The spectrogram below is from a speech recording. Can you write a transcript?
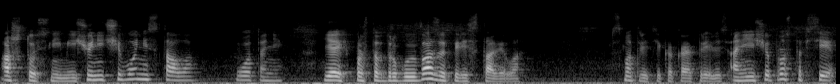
А что с ними? Еще ничего не стало. Вот они. Я их просто в другую вазу переставила. Смотрите, какая прелесть. Они еще просто все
